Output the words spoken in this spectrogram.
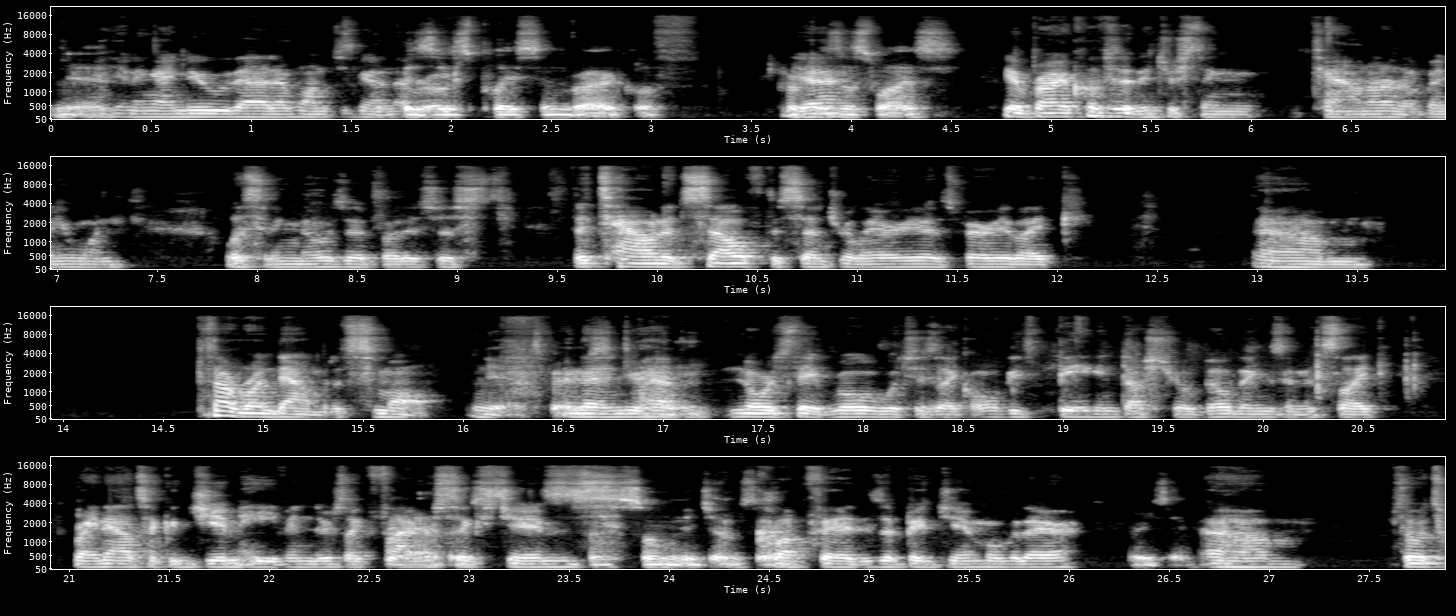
in the Yeah. beginning i knew that i wanted to be on that road Busiest place in Briarcliff, for Yeah. business wise. yeah briarcliff is an interesting town i don't know if anyone listening knows it but it's just the town itself the central area is very like um it's not run down but it's small Yeah, it's very and then you have. North State Road, which is like all these big industrial buildings, and it's like right now it's like a gym haven. There's like five Yeah, or six gyms. So, so many gyms there. Club Fit is a big gym over there. Crazy. Um, so it's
